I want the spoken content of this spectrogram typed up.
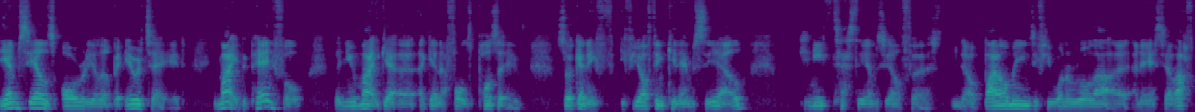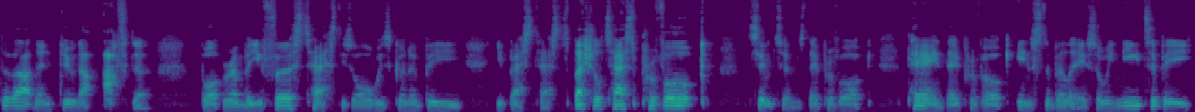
the MCL is already a little bit irritated. It might be painful. Then you might get a, again a false positive. So again, if if you're thinking MCL, you need to test the MCL first. No, by all means, if you want to roll out an ACL after that, then do that after. But remember, your first test is always going to be your best test. Special tests provoke symptoms, they provoke pain, they provoke instability. So we need to be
